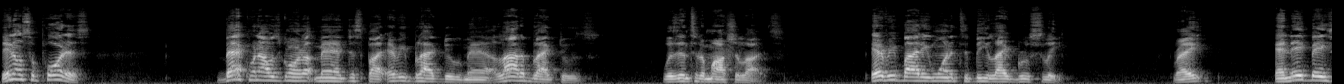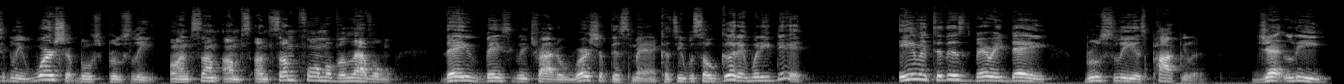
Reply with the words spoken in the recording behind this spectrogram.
They don't support us. Back when I was growing up, man, just about every black dude, man, a lot of black dudes was into the martial arts. Everybody wanted to be like Bruce Lee, right? And they basically worship Bruce Bruce Lee on some um, on some form of a level. They basically try to worship this man because he was so good at what he did. Even to this very day, Bruce Lee is popular. Jet Li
